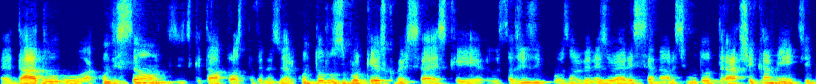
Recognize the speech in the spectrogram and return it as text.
é, dado a condição de que estava posta para a Venezuela. Com todos os bloqueios comerciais que os Estados Unidos impôs na Venezuela, esse cenário se mudou drasticamente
